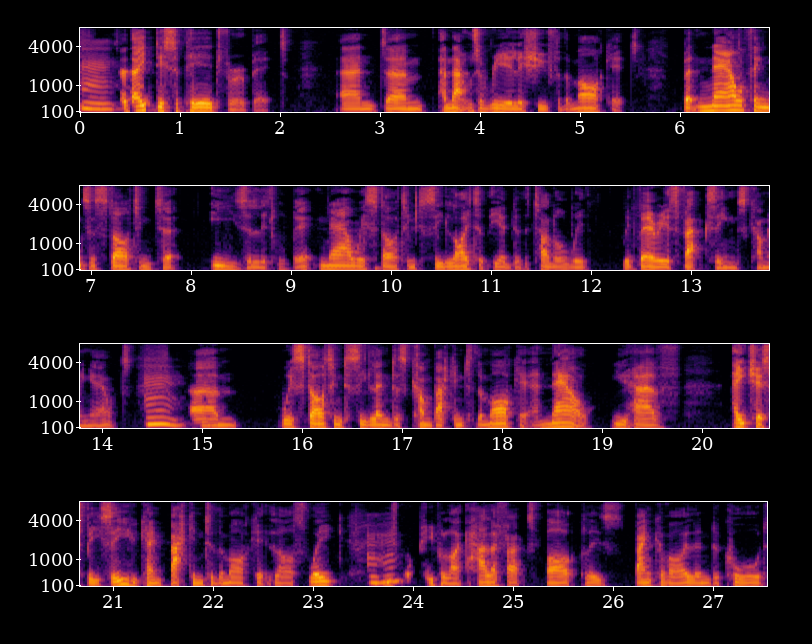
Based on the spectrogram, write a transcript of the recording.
Mm. So they disappeared for a bit. And um, and that was a real issue for the market. But now things are starting to ease a little bit. Now we're starting to see light at the end of the tunnel with with various vaccines coming out. Mm. Um, we're starting to see lenders come back into the market, and now you have HSBC who came back into the market last week. Mhm. You've got people like Halifax, Barclays, Bank of Ireland, Accord.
